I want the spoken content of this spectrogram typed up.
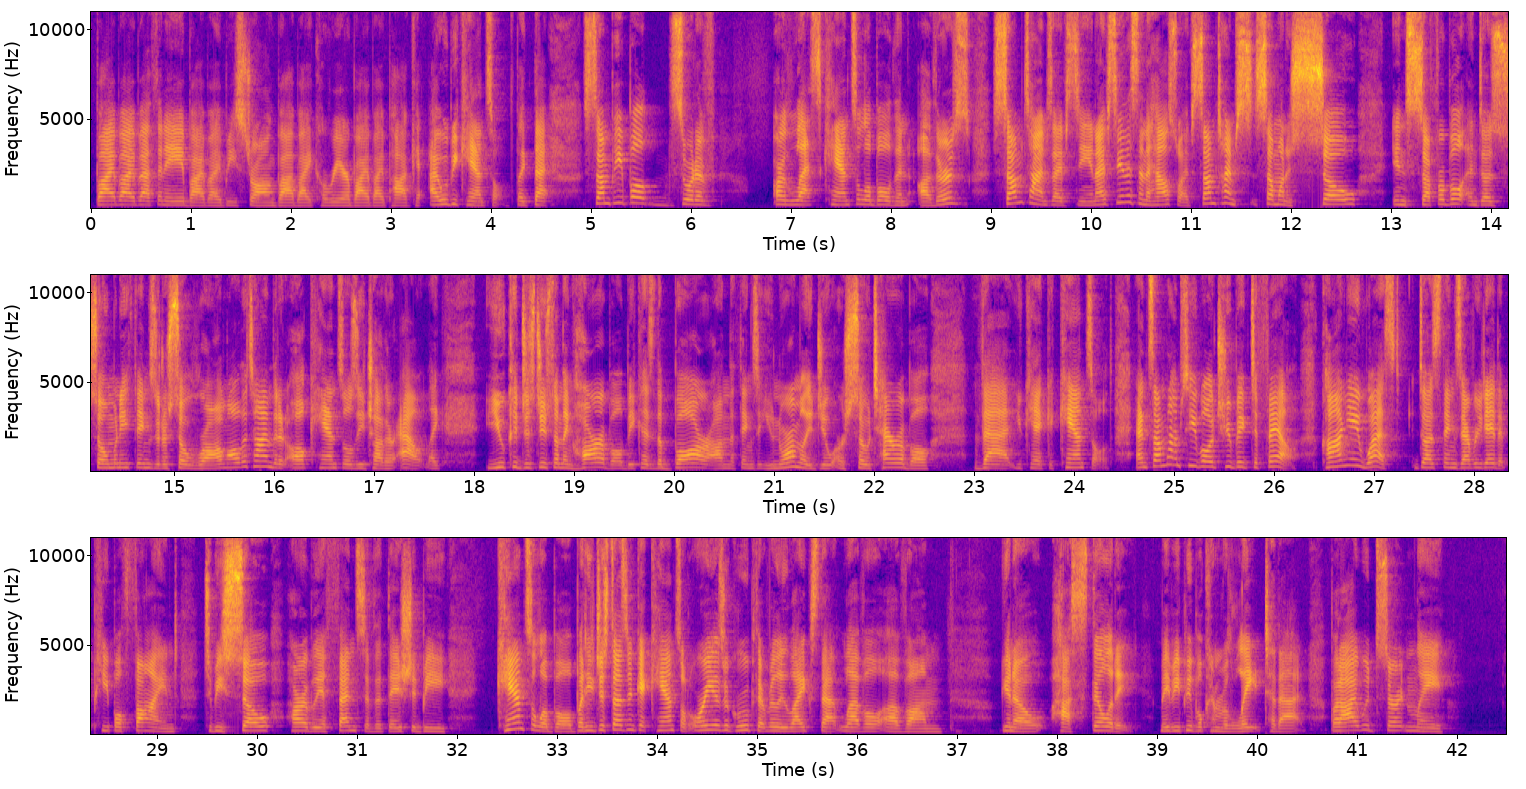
Bye bye Bethenny, bye bye Be Strong, bye bye career, bye bye podcast. I would be canceled. Like that. Some people sort of are less cancelable than others. Sometimes I've seen, I've seen this in the housewives. Sometimes someone is so insufferable and does so many things that are so wrong all the time that it all cancels each other out. Like you could just do something horrible because the bar on the things that you normally do are so terrible that you can't get canceled. And sometimes people are too big to fail. Kanye West does things every day that people find to be so horribly offensive that they should be cancelable, but he just doesn't get canceled. Or he has a group that really likes that level of, um, you know, hostility. Maybe people can relate to that. But I would certainly,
